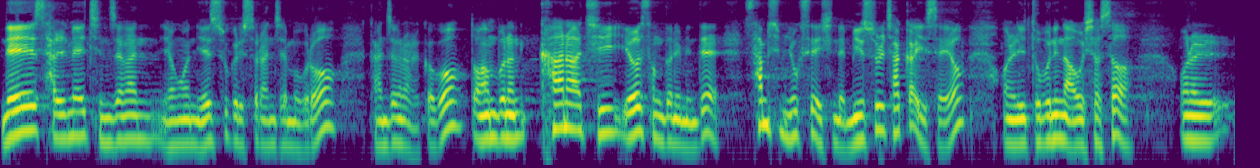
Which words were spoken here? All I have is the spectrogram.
내 삶의 진정한 영혼 예수 그리스도란 제목으로 간증을 할 거고 또 한 분은 카나지 여 성도님인데 36세이신데 미술 작가이세요. 오늘 이 두 분이 나오셔서 오늘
